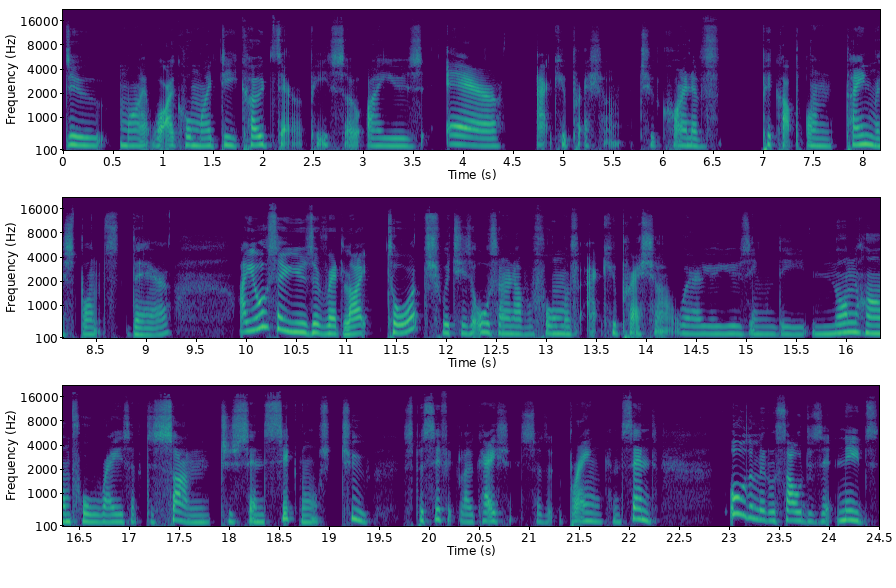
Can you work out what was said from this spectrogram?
do my what I call my decode therapy. So I use air acupressure to kind of pick up on pain response there. I also use a red light torch, which is also another form of acupressure where you're using the non-harmful rays of the sun to send signals to specific locations so that the brain can send all the little soldiers it needs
